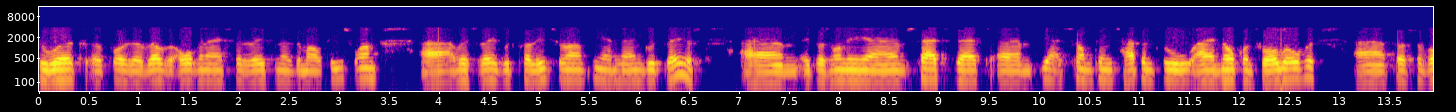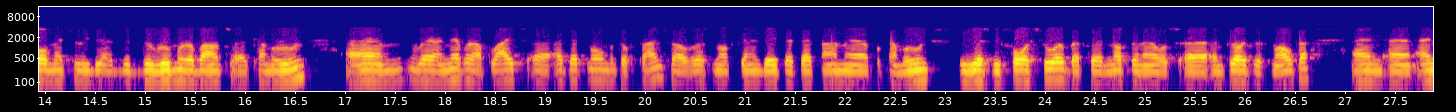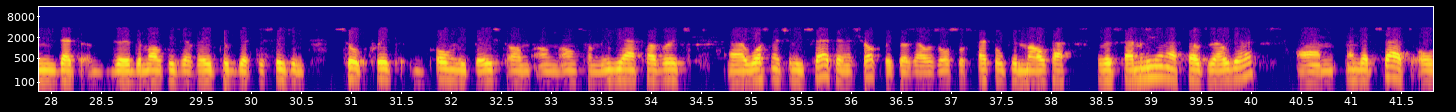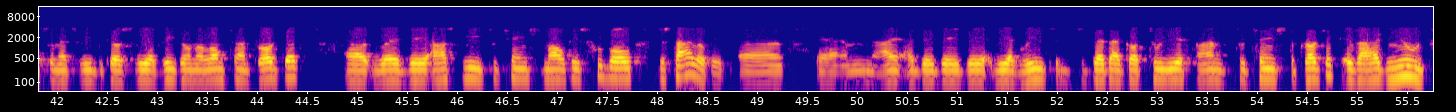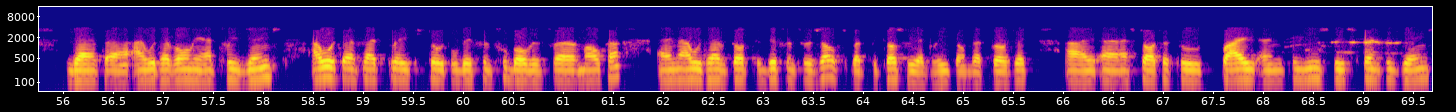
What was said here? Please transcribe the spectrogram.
to work uh, for the well-organized federation as the Maltese one, uh, with very good colleagues around me and, and good players. Um, it was only um, sad that um, yeah some things happened to I had no control over. Uh, first of all, naturally the the, the rumor about uh, Cameroon, um, where I never applied uh, at that moment of time, so I was not candidate at that time uh, for Cameroon. The years before, sure, but uh, not when I was uh, employed with Malta and uh, and that the the Maltese FA took that decision so quick only based on on on some media coverage uh, was naturally sad and a shock because I was also settled in Malta with family and I felt well there. Um, and that's sad also naturally because we agreed on a long-term project uh, where they asked me to change Maltese football, the style of it. Uh, um, I, I they, they, they, we agreed that I got two years time to change the project. If I had known that uh, I would have only had three games, I would have had played total different football with uh, Malta, and I would have got different results. But because we agreed on that project, I uh, started to try and to use these 20 games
